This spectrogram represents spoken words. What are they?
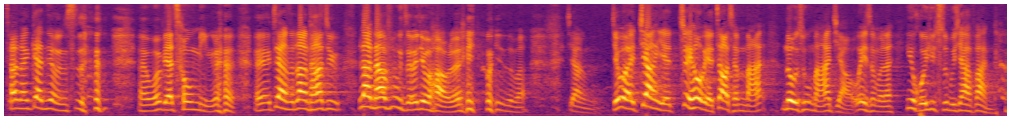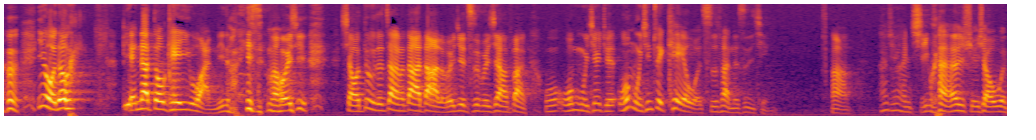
常常干这种事，哎，我比较聪明了，哎，这样子让他去让他负责就好了，你懂意思吗？这样子，结果这样也最后也造成马露出马脚，为什么呢？因为回去吃不下饭，因为我都别人家都 K 一碗，你懂意思吗？回去小肚子胀得大大的，回去吃不下饭。我我母亲觉得，我母亲最 care 我吃饭的事情，啊，她觉得很奇怪，她去学校问，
